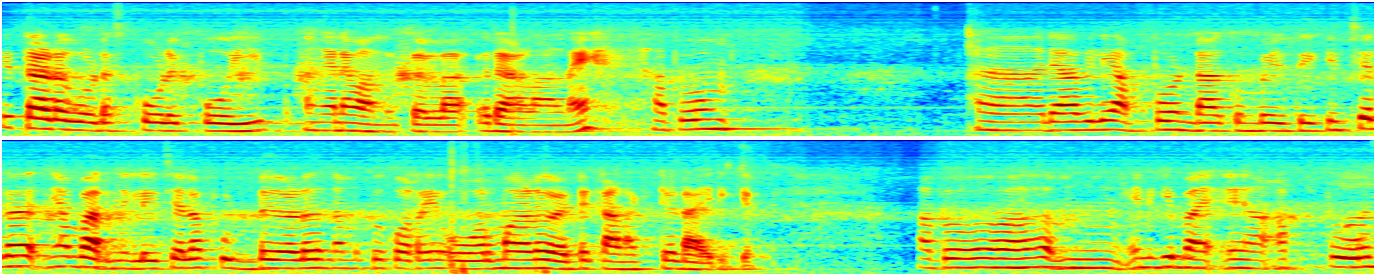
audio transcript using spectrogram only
ഇത്താടെ കൂടെ സ്കൂളിൽ പോയി അങ്ങനെ വന്നിട്ടുള്ള ഒരാളാണേ. അപ്പം രാവിലെ അപ്പം ഉണ്ടാക്കുമ്പോഴത്തേക്കും ചില ഞാൻ പറഞ്ഞില്ലേ ചില ഫുഡുകൾ നമുക്ക് കുറേ ഓർമ്മകളുമായിട്ട് കണക്റ്റഡ് ആയിരിക്കും. അപ്പോൾ എനിക്ക് അപ്പവും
